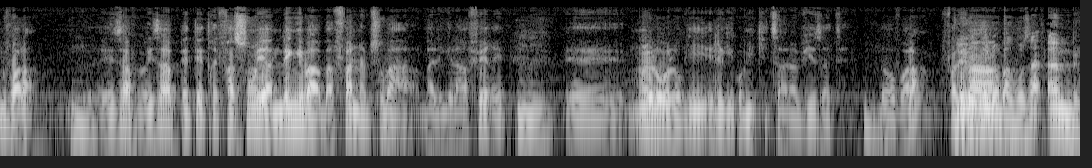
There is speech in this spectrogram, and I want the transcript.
voilà eza eza peut-être façon ya ndenge ba- bafan na biso ba- balingelaka faire moi eloko eloki eleki komikitisa na vie eza te donc voilà fallait na- koza humble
